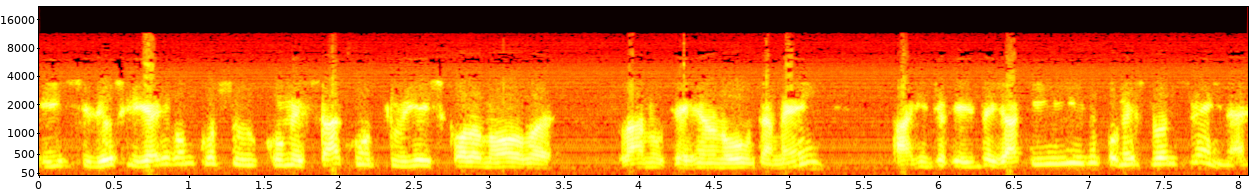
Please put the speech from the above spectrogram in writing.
E, se Deus quiser, vamos começar a construir a escola nova lá no terreno novo também. A gente acredita já que no começo do ano que vem, né?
